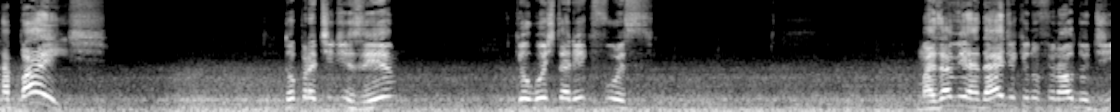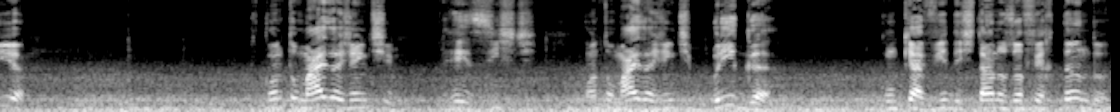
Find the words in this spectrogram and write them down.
Rapaz, tô para te dizer que eu gostaria que fosse mas a verdade é que no final do dia, quanto mais a gente resiste, quanto mais a gente briga com o que a vida está nos ofertando,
